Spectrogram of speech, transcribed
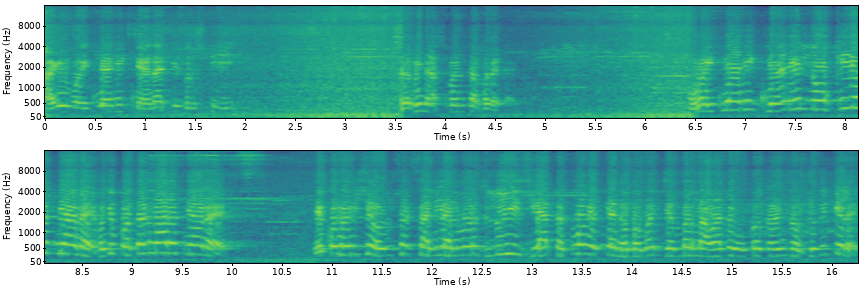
आणि वैज्ञानिक ज्ञानाची दृष्टी जमीन आसमानचा फरक आहे. वैज्ञानिक ज्ञान हे लोकीय ज्ञान आहे म्हणजे बदलणारं ज्ञान आहे. एकोणीसशे अडुसष्ट साली अल्वर्ज लुईस या तत्ववेत्यानं बबन चेंबर नावाचं उपकरण संशोधित केलंय.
